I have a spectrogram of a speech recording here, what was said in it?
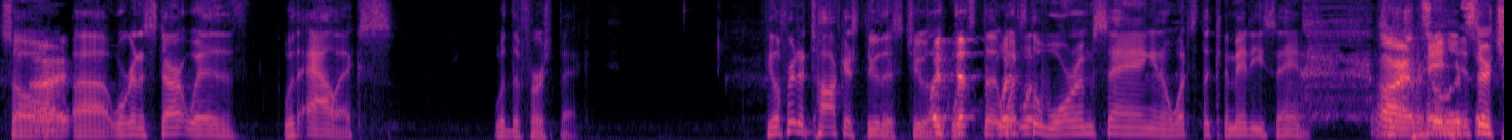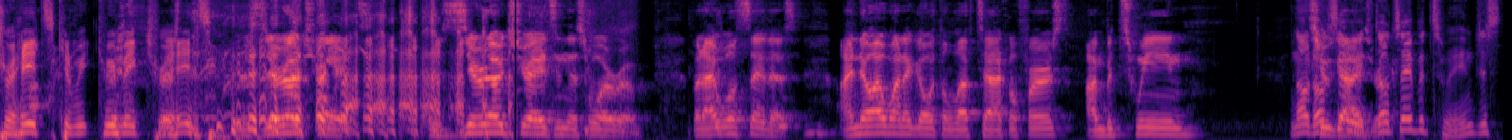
So All right. uh, we're going to start with with Alex with the first pick. Feel free to talk us through this too. Like, But the- what's the what- what's what- the war room saying? You know, what's the committee saying? All right. So Hey, is there trades? Can we can we make trades? There's zero trades. There's zero trades in this war room. But I will say this: I know I want to go with the left tackle first. I'm between. No, Two don't say guys, don't right? say between. Just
